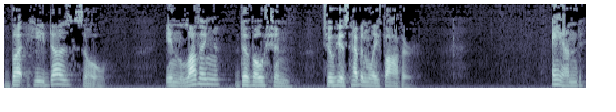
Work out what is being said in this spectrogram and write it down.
but he does so in loving devotion to his heavenly Father and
